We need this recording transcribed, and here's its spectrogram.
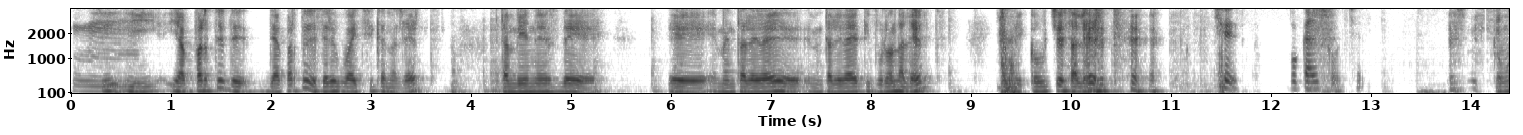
Sí, y, y aparte de, de aparte de ser White Chicken Alert, también es de eh, mentalidad de mentalidad de tiburón alert, de coaches alert. Coaches, vocal coaches. ¿Cómo?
